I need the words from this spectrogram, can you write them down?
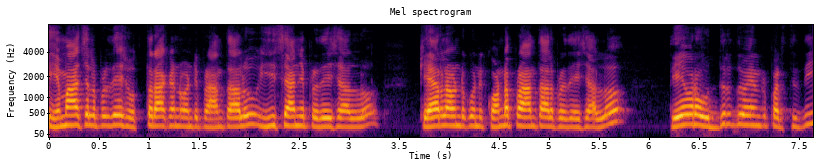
హిమాచల్ ప్రదేశ్ ఉత్తరాఖండ్ వంటి ప్రాంతాలు ఈశాన్య ప్రదేశాల్లో కేరళ వంటి కొన్ని కొండ ప్రాంతాల ప్రదేశాల్లో తీవ్ర ఉధృతమైన పరిస్థితి.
